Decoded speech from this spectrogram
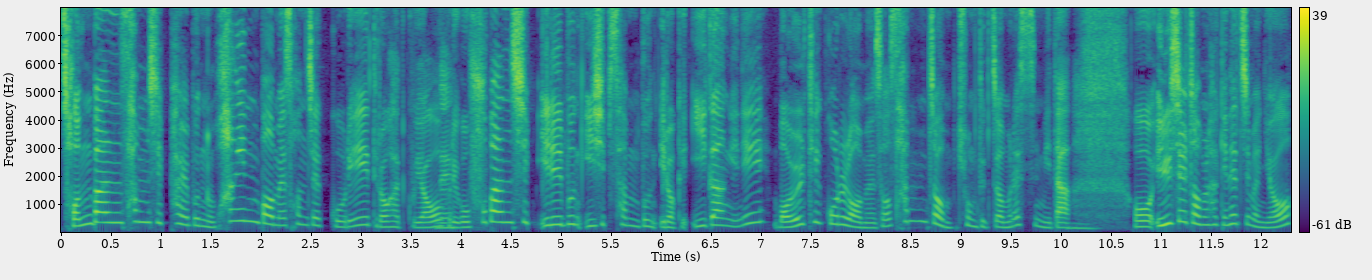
전반 38분 황인범의 선제골이 들어갔고요. 네. 그리고 후반 11분, 23분 이렇게 이강인이 멀티골을 넣으면서 3점 총 득점을 했습니다. 어, 1실점을 하긴 했지만요.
